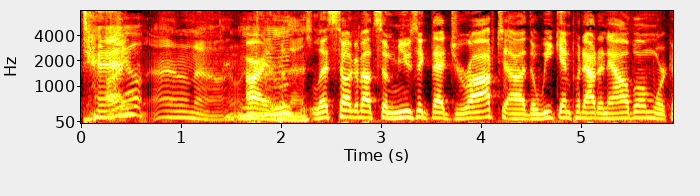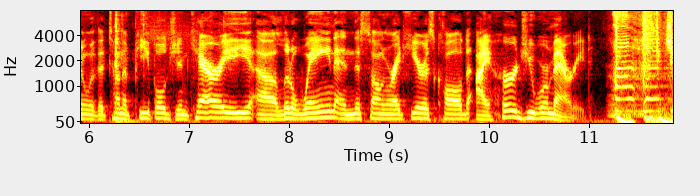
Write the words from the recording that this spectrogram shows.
Ten? I don't know. I don't All right, remember this. let's talk about some music that dropped. Uh, the Weeknd put out an album working with a ton of people Jim Carrey, uh, Lil Wayne, and this song right here is called I Heard You Were Married. Sounds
